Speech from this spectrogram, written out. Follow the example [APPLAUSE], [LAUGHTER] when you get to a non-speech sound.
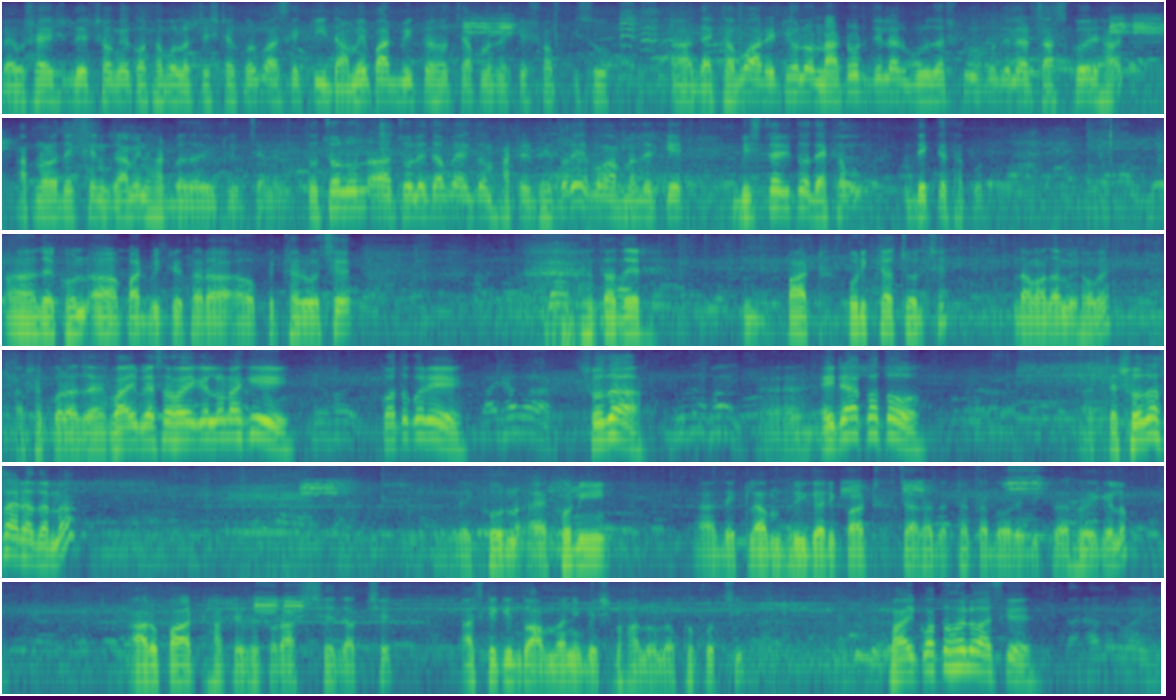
ব্যবসায়ীদের সঙ্গে কথা বলার চেষ্টা করব। আজকে কি দামে পাট বিক্রয় হচ্ছে আপনাদেরকে সব কিছু দেখাবো। আর এটি হলো নাটোর জেলার গুরুদাসপুর উপজেলার চাষকৈর হাট। আপনারা দেখছেন গ্রামীণ হাট বাজার ইউটিউব চ্যানেল। তো চলুন চলে যাব একদম হাটের ভেতরে এবং আপনাদেরকে বিস্তারিত দেখাবো। দেখতে থাকুন। দেখুন পাট বিক্রেতারা অপেক্ষা রয়েছে। তাদের পাট পরীক্ষা চলছে। দামাদামি হবে, আশা করা যায়। ভাই বেচা হয়ে গেল নাকি? কত করে? সোজা? হ্যাঁ, এইটা কত? আচ্ছা সোজা চার হাজার না? দেখুন এখনই দেখলাম দুই গাড়ি পাট চার হাজার টাকা দরে বিক্রয় হয়ে গেল। আরও পাট হাটের ভেতর আসছে যাচ্ছে। আজকে কিন্তু আমদানি বেশ ভালো লক্ষ্য করছি। ভাই কত হলো আজকে?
